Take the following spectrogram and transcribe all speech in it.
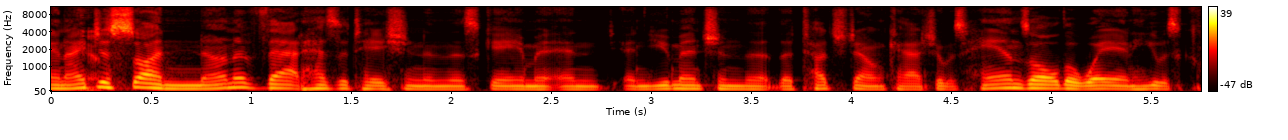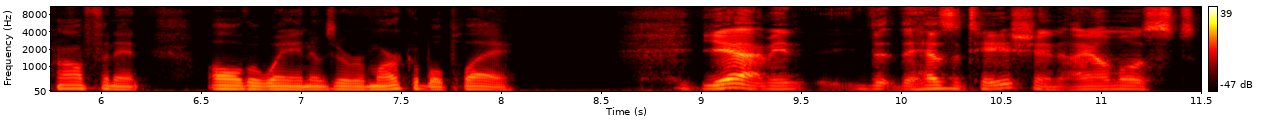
and I yep. just saw none of that hesitation in this game. And and you mentioned the the touchdown catch; it was hands all the way, and he was confident all the way, and it was a remarkable play. Yeah, I mean the the hesitation. I almost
